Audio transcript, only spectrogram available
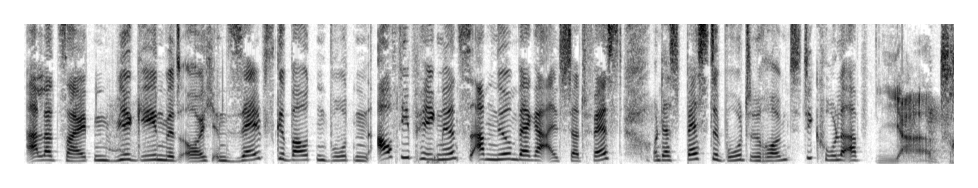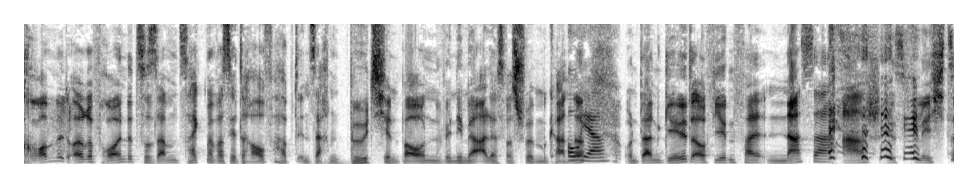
aller Zeiten. Wir gehen mit euch in selbstgebauten Booten auf die Pegnitz am Nürnberger Altstadtfest und das beste Boot räumt die Kohle ab. Ja, trommelt eure Freunde zusammen, zeigt mal, was ihr drauf habt in Sachen Bötchen bauen. Wir nehmen ja alles, was schwimmen kann. Oh ne? ja. Und dann gilt auf jeden Fall, nasser Arsch ist Pflicht.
